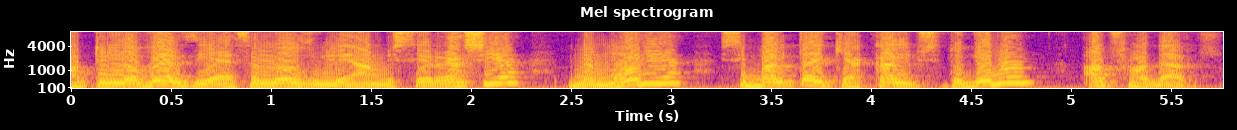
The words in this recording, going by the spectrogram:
από τη Λοβέρδια εθελόδουλη άμυστη εργασία με μόρια στην παλτάκια κάλυψη των κενών από τους φαντάρους.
